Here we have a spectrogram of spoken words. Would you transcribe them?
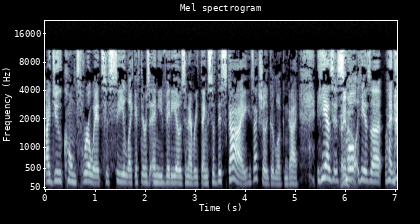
I do comb through it to see like if there's any videos and everything. So this guy, he's actually a good-looking guy. He has his Hey, small. now. He has a. I know.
